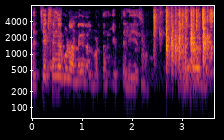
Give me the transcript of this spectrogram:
ప్రత్యక్షంగా కూడా అండగా నిలబడతానని చెప్పి తెలియజేసుకుంటున్నాను.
